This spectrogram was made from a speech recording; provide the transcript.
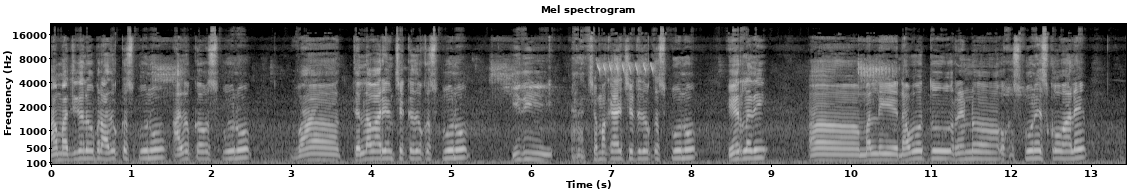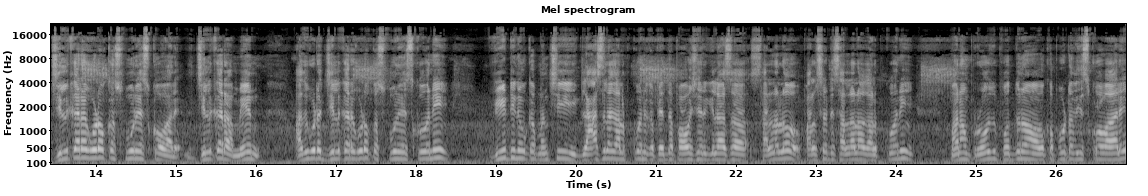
ఆ మజ్జిగ లోపల అదొక స్పూను అదొక స్పూను వా తెల్లవార్యం చెక్కది ఒక స్పూను ఇది చెమ్మకాయ చెట్టుది ఒక స్పూను ఏర్లది మళ్ళీ నవ్వొద్దు రెండు ఒక స్పూన్ వేసుకోవాలి. జీలకర్ర కూడా ఒక స్పూన్ వేసుకోవాలి. జీలకర్ర మెయిన్. అది కూడా జీలకర్ర కూడా ఒక స్పూన్ వేసుకొని వీటిని ఒక మంచి గ్లాసులో కలుపుకొని ఒక పెద్ద పావుషేరు గ్లాస సల్లలో పలసటి సల్లలో కలుపుకొని మనం రోజు పొద్దున ఒక పూట తీసుకోవాలి.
